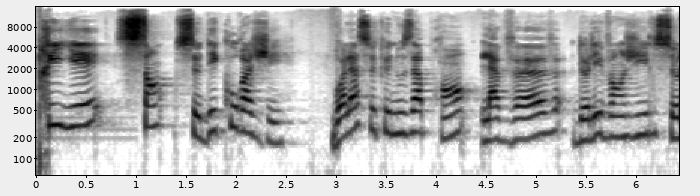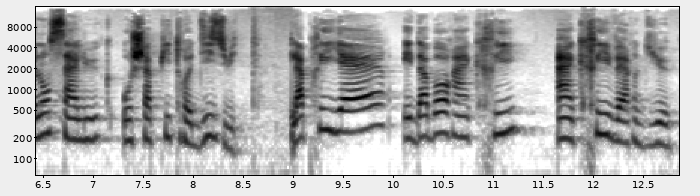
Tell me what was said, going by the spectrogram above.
Prier sans se décourager. Voilà ce que nous apprend la veuve de l'Évangile selon Saint Luc au chapitre 18. La prière est d'abord un cri, un cri vers Dieu,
